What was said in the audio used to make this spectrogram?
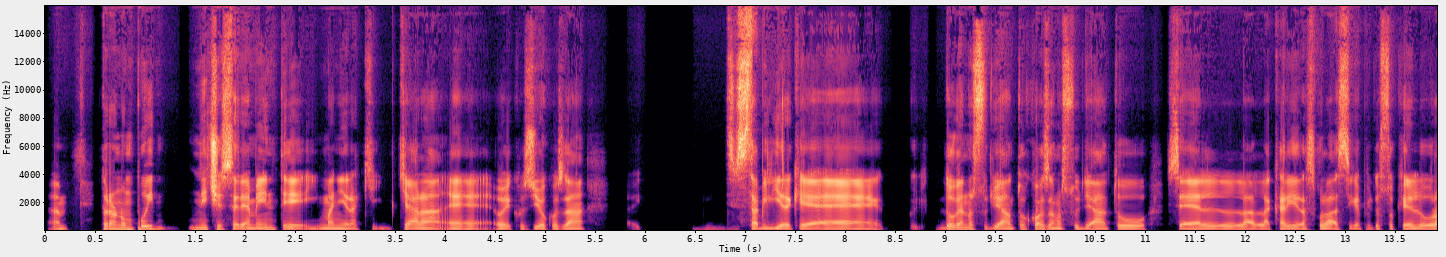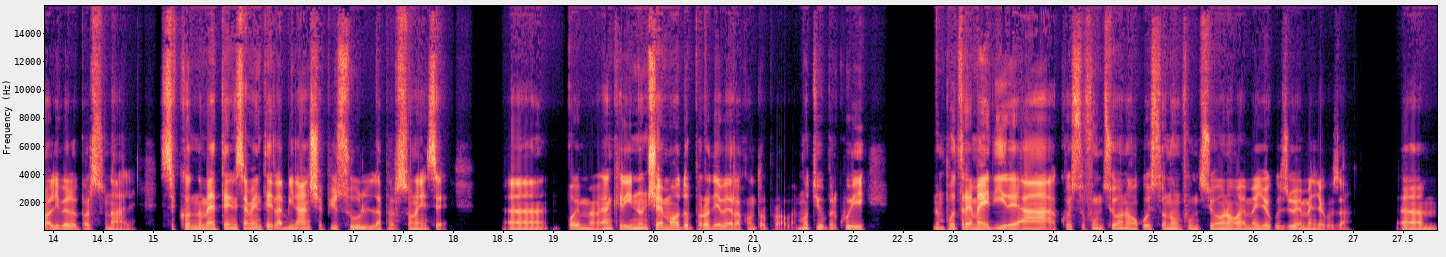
Um, però non puoi necessariamente in maniera chi- chiara eh, o è così o cos'ha stabilire che è dove hanno studiato, cosa hanno studiato, se è la, la, carriera scolastica piuttosto che loro a livello personale. Secondo me tendenzialmente la bilancia è più sulla persona in sé. Uh, poi anche lì non c'è modo però di avere la controprova, motivo per cui non potrei mai dire ah questo funziona o questo non funziona o è meglio così o è meglio così. Um,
